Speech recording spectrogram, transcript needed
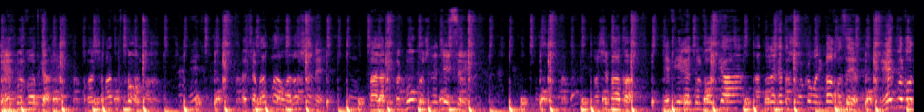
רדבול וודקה. אבל שמעת מה הוא אמר? את שמעת מה הוא אמר? לא משנה. מה, להביא בקבוק או שני צ'ייסרים? מה שבא בא. הביא רדבול וודקה, את הולכת לשום מקום, אני כבר חוזר. רדבול וודקה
